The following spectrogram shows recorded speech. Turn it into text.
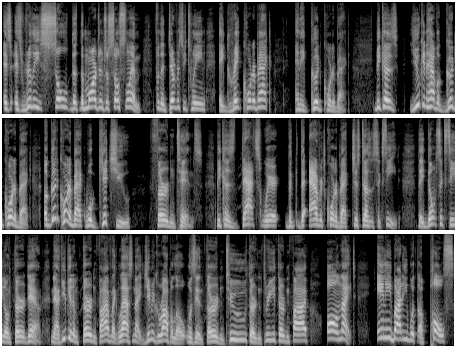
It's, it's really so, the, the margins are so slim for the difference between a great quarterback and a good quarterback. Because you can have a good quarterback. A good quarterback will get you third and tens because that's where the, the average quarterback just doesn't succeed. They don't succeed on third down. Now, if you get them third and five, like last night, Jimmy Garoppolo was in third and two, third and three, third and five all night. Anybody with a pulse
